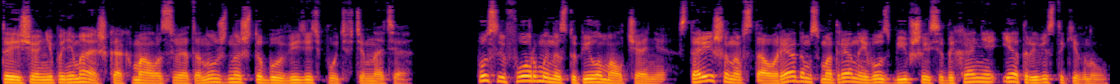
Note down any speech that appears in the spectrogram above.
«Ты еще не понимаешь, как мало света нужно, чтобы увидеть путь в темноте». После формы наступило молчание. Старейшина встал рядом, смотря на его сбившееся дыхание, и отрывисто кивнул.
